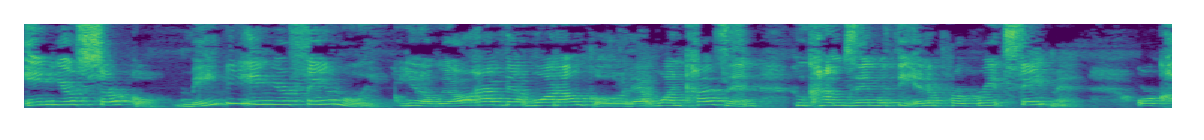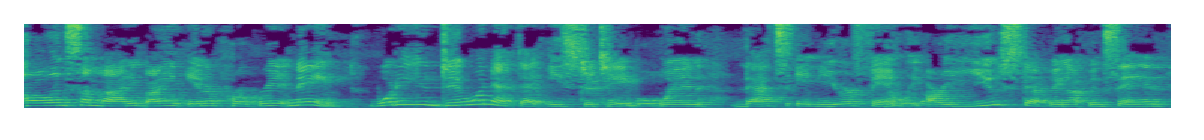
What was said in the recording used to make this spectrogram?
in your circle, maybe in your family, you know, we all have that one uncle or that one cousin who comes in with the inappropriate statement or calling somebody by an inappropriate name. What are you doing at that Easter table when that's in your family? Are you stepping up and saying,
